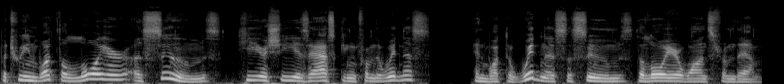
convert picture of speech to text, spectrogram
between what the lawyer assumes he or she is asking from the witness and what the witness assumes the lawyer wants from them.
